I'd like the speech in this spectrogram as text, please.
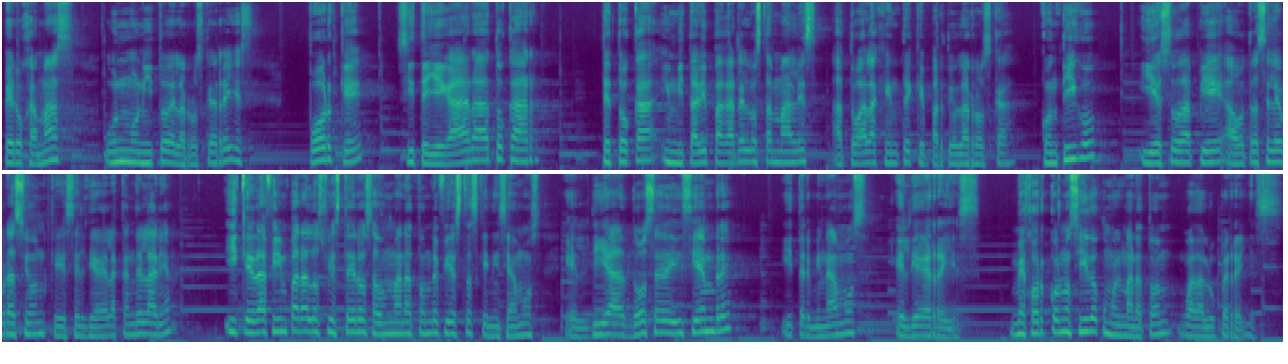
pero jamás un monito de la rosca de reyes. Porque si te llegara a tocar, te toca invitar y pagarle los tamales a toda la gente que partió la rosca contigo y eso da pie a otra celebración que es el Día de la Candelaria y que da fin para los fiesteros a un maratón de fiestas que iniciamos el día 12 de diciembre y terminamos el Día de Reyes, mejor conocido como el Maratón Guadalupe Reyes.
